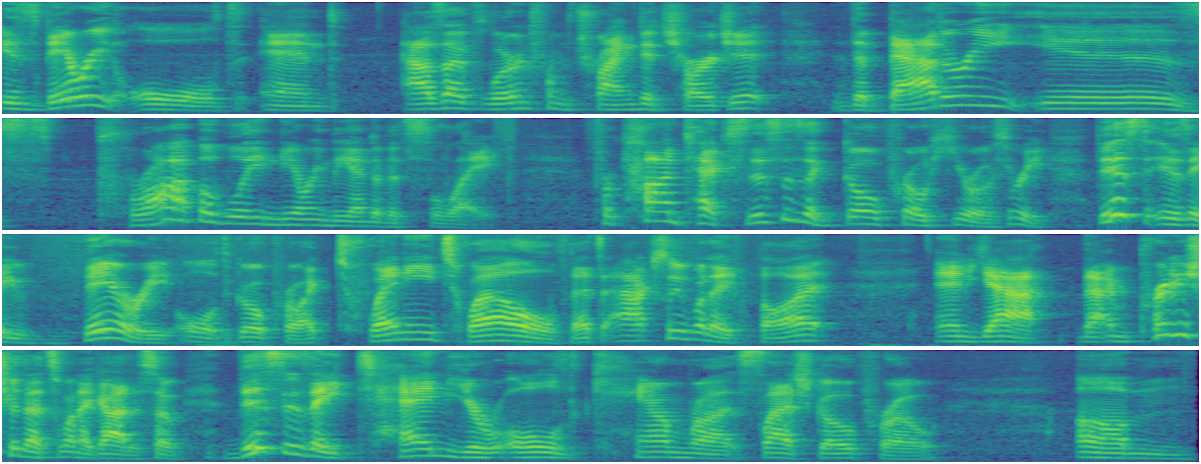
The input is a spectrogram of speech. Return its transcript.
is very old and as I've learned from trying to charge it, the battery is probably nearing the end of its life. For context, this is a GoPro Hero 3. This is a very old GoPro, like 2012. That's actually what I thought. And yeah, I'm pretty sure that's when I got it. So this is a 10 year old camera slash GoPro. Um,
